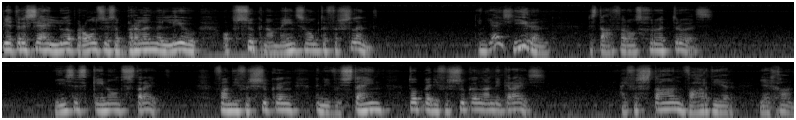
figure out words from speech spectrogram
Petrus sê hy loop rond soos 'n brullende leeu op soek na mense om te verslind. En juis hierin is daar vir ons groot troos. Jesus ken ons stryd van die versoeking in die woestyn tot by die versoeking aan die kruis. Hy verstaan waardeur jy gaan.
